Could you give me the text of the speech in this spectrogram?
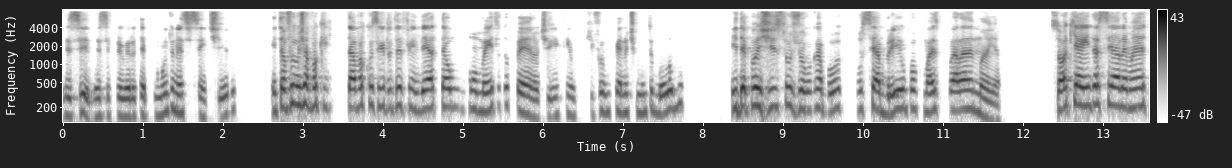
nesse, nesse primeiro tempo, muito nesse sentido. Então foi um Japão que estava conseguindo defender até o momento do pênalti, enfim, que foi um pênalti muito bobo. E depois disso o jogo acabou por se abrir um pouco mais para a Alemanha. Só que ainda assim a Alemanha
